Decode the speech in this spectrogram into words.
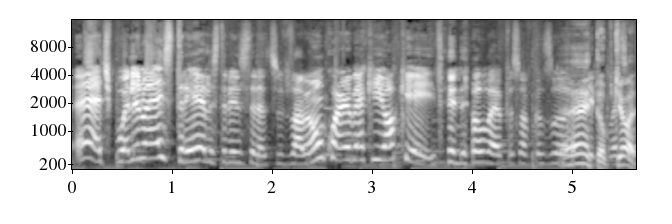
É, tipo, ele não é estrela, estrela, estrela, sabe? É um quarterback ok, entendeu? Aí o pessoal fica zoando. É, então, porque olha,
